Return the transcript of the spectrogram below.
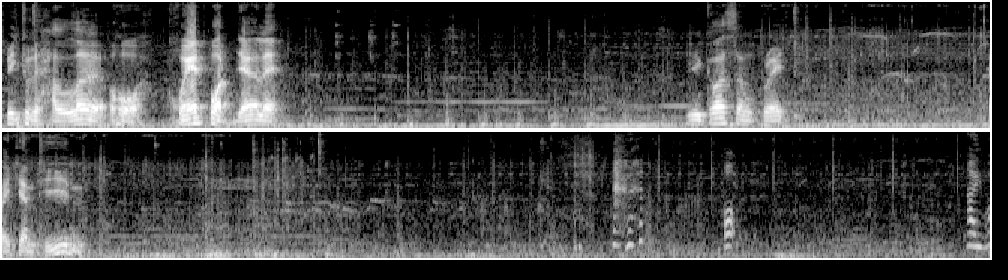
Speak to the Heller โอ้โห เควสปลดเยอะเลย We got some great ไปแคนทีน相棒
